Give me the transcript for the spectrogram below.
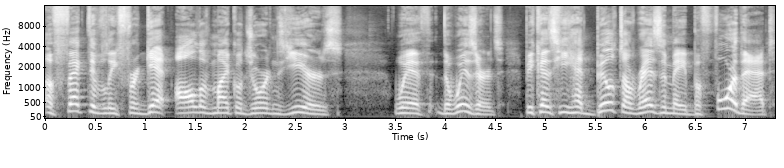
effectively forget all of Michael Jordan's years with the Wizards because he had built a resume before that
